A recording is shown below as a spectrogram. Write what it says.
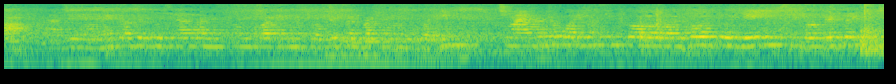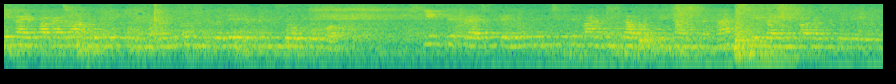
fac în acest moment, sau cel puțin asta mi spun foarte mulți profesori, foarte mulți părinți, și mai apoi părinții că tot ei și profesorii sunt cei care fac acea întâlnire pentru că trebuie să se ocupă. Știți despre aceste lucruri, ce se va întâmpla, vor fi sancționați cei care nu fac aceste verificări?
